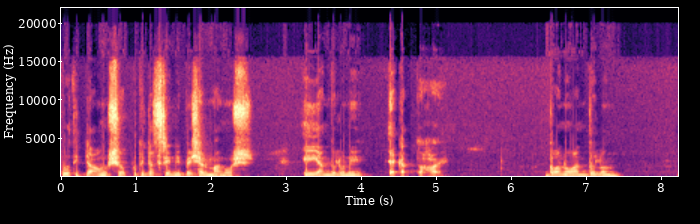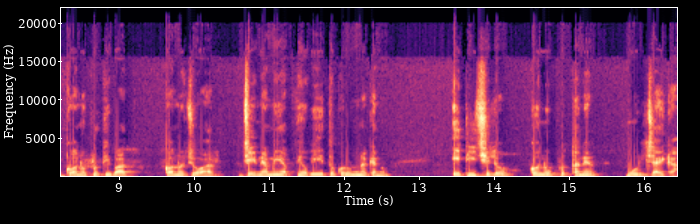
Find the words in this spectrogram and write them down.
প্রতিটা অংশ, প্রতিটা শ্রেণি পেশার মানুষ এই আন্দোলনে একাত্ম হয়। গণ আন্দোলন, গণপ্রতিবাদ, গণজোয়ার, যে নামেই আপনি অভিহিত করুন না কেন, এটি ছিল গণ মূল জায়গা।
